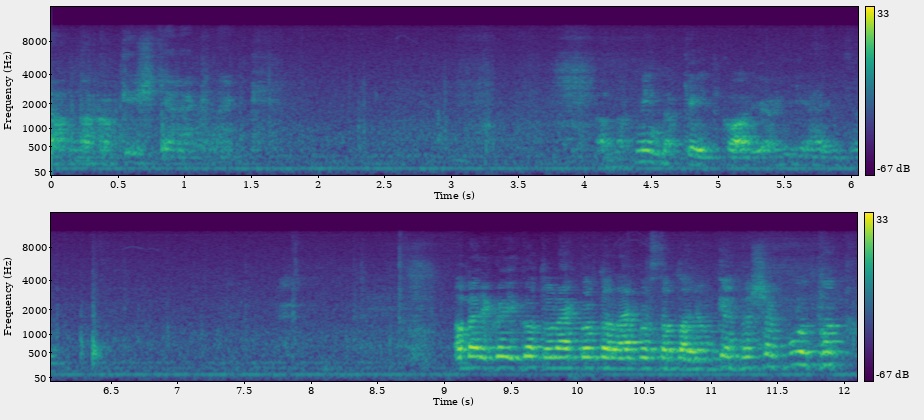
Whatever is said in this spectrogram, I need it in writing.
De annak a kisgyereknek, annak mind a két karja hiányzott. Amerikai katonákkal találkoztam, nagyon kedvesek voltak,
